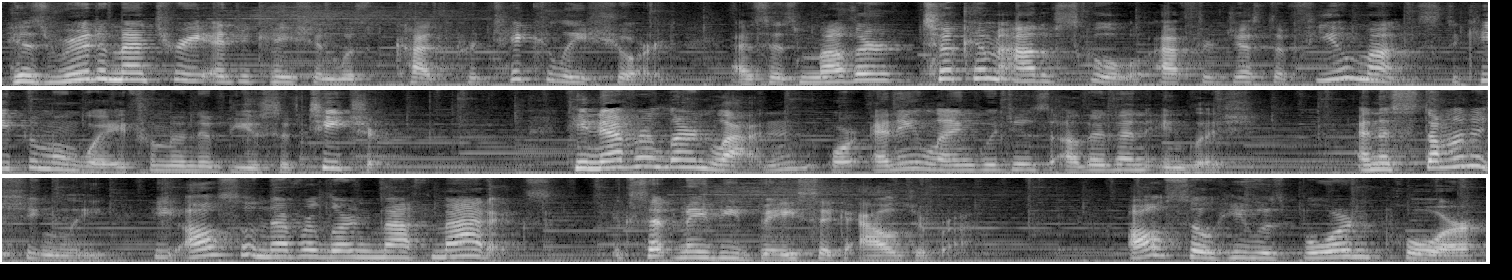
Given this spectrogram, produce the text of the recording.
His rudimentary education was cut particularly short as his mother took him out of school after just a few months to keep him away from an abusive teacher. He never learned Latin or any languages other than English, and astonishingly, he also never learned mathematics, except maybe basic algebra. Also, he was born poor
